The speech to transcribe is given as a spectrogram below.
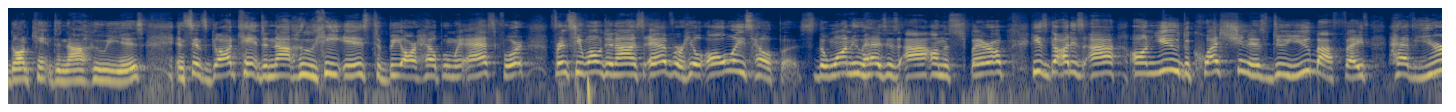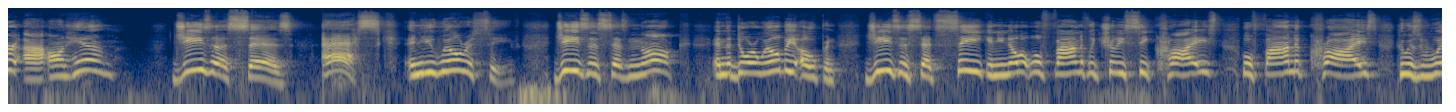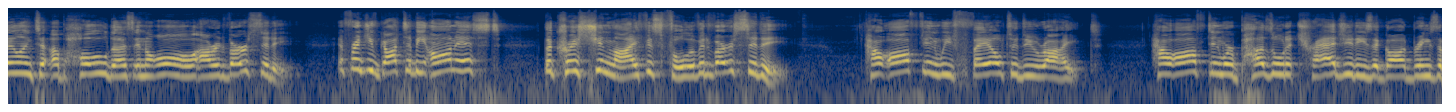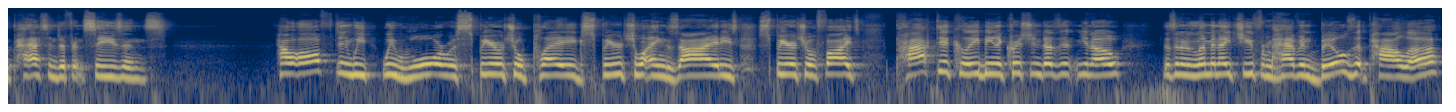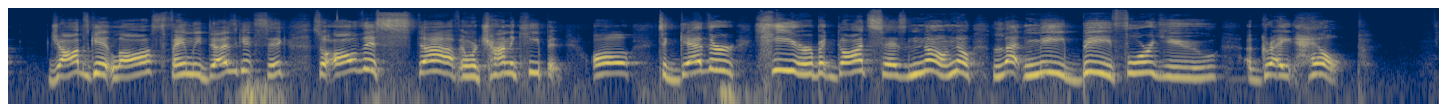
God can't deny who He is. And since God can't deny who He is to be our help when we ask for it, friends, He won't deny us ever. He'll always help us. The one who has His eye on the sparrow, He's got His eye on you. The question is do you, by faith, have your eye on Him? Jesus says, Ask and you will receive. Jesus says, Knock and the door will be open. Jesus said, Seek, and you know what we'll find if we truly seek Christ? We'll find a Christ who is willing to uphold us in all our adversity. And friends, you've got to be honest. The Christian life is full of adversity. How often we fail to do right, How often we're puzzled at tragedies that God brings to pass in different seasons. How often we, we war with spiritual plagues, spiritual anxieties, spiritual fights. Practically, being a Christian doesn't, you know, doesn't eliminate you from having bills that pile up. Jobs get lost, family does get sick. So, all this stuff, and we're trying to keep it all together here, but God says, No, no, let me be for you a great help.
